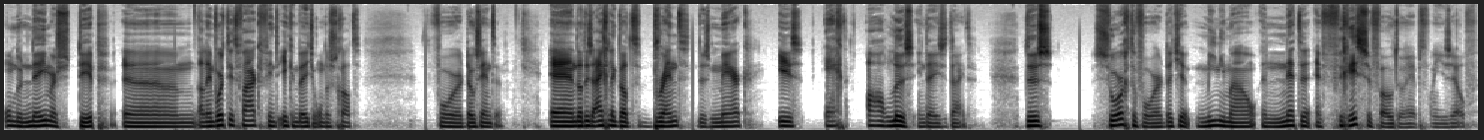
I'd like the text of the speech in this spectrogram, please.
ondernemerstip. Uh, alleen wordt dit vaak, vind ik, een beetje onderschat voor docenten. En dat is eigenlijk dat brand, dus merk, is echt alles in deze tijd. Dus zorg ervoor dat je minimaal een nette en frisse foto hebt van jezelf.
